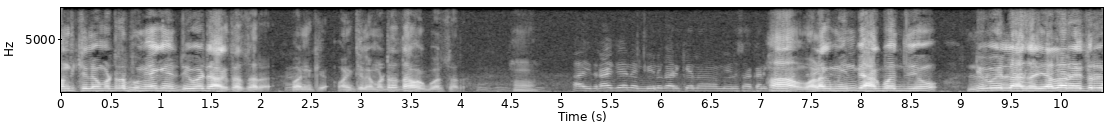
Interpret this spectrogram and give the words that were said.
ಒಂದು ಕಿಲೋಮೀಟರ್ ಭೂಮಿಯಾಗಿ ಡಿವೈಡ್ ಆಗ್ತದೆ ಸರ್. ಒಂದು ಕಿ ಒಂದು ಕಿಲೋಮೀಟರ್ ತಾ ಹೋಗ್ಬೋದು ಸರ್. ಹ್ಞೂ ಇದ್ರಾಗೇನು ಮೀನುಗಾರಿಕೆನು ಮೀನು ಸಾಕಾಣಿಕೆ ಹಾ ಒಳಗೆ ಮೀನ್ ಬಿ ಹಾಕ್ಬೋದು ನೀವು. ನೀವು ಇಲ್ಲ ಸರ್ ಎಲ್ಲ ರೈತರು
